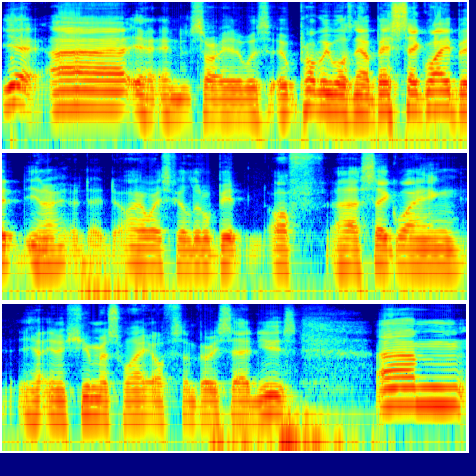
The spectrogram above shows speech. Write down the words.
Yeah, uh, yeah, and sorry, it was it probably wasn't our best segue, but you know, I always feel a little bit off uh, segueing in a humorous way off some very sad news. Um,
